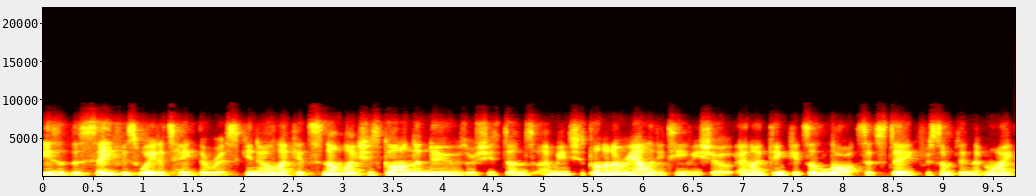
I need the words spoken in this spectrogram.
isn't the safest way to take the risk. You know, like it's not like she's gone on the news or she's done, I mean, she's gone on a reality TV show, and I think it's a lot at stake for something that might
